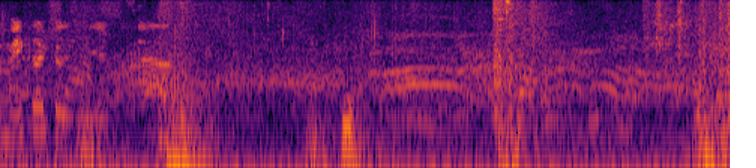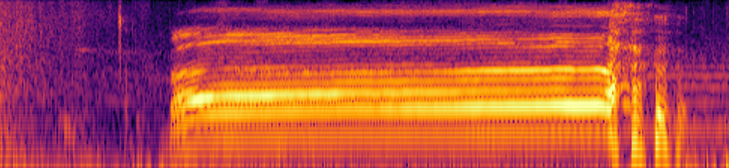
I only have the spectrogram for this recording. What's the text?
make like a weird sound. Bruh.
